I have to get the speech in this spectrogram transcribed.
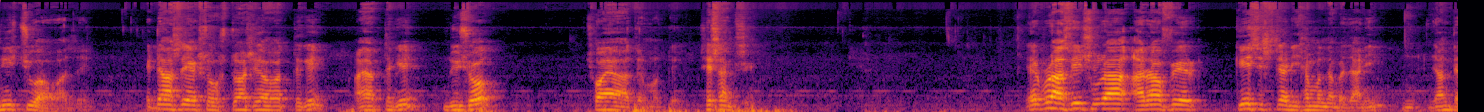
নিচু আওয়াজে। এটা আছে একশো অষ্টআশি আওয়াজ থেকে, আয়াত থেকে দুইশো ছয় আয়াতের মধ্যে, শেষাংশে। এরপর আসি সুরা আরাফের কেস স্টাডি সম্বন্ধে আমরা জানি, জানতে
